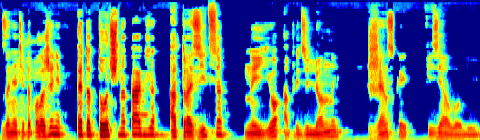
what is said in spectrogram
занять это положение, это точно так же отразится на ее определенной женской физиологии.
